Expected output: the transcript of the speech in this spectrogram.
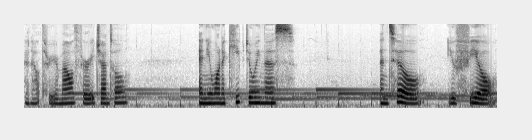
and out through your mouth, very gentle. And you want to keep doing this until you feel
